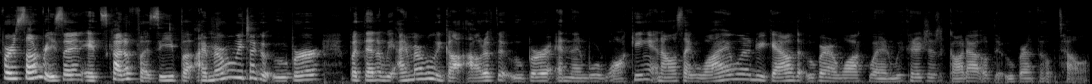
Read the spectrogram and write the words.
for some reason it's kind of fuzzy, but I remember we took an Uber, but then we I remember we got out of the Uber and then we're walking and I was like, why would we get out of the Uber and walk when we could have just got out of the Uber at the hotel?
